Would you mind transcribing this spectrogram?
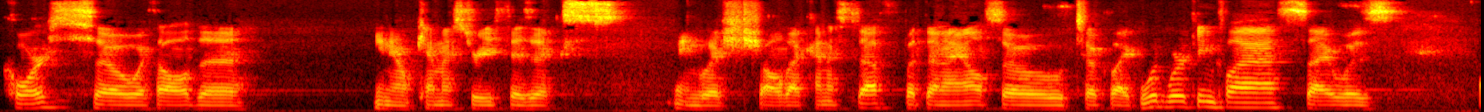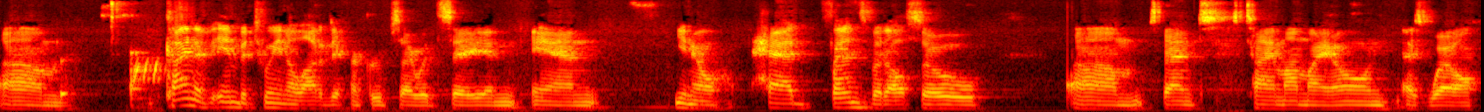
course, so with all the, you know, chemistry, physics, English, all that kind of stuff. But then I also took like woodworking class. I was um, kind of in between a lot of different groups, I would say, and and you know had friends, but also um, spent time on my own as well.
